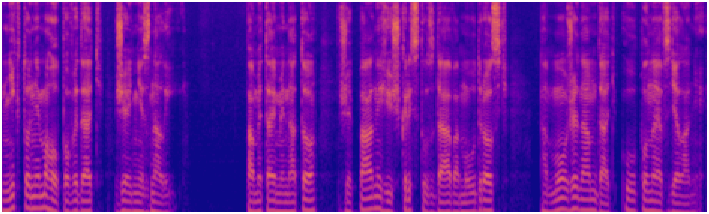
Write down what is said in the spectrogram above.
Nikto nemohol povedať, že je neznalý. Pamätajme na to, že Pán Ježiš Kristus dáva múdrosť a môže nám dať úplné vzdelanie.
